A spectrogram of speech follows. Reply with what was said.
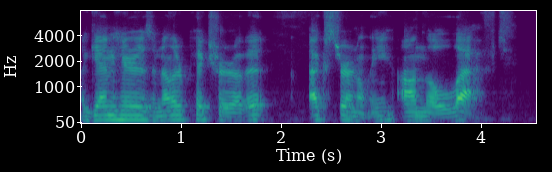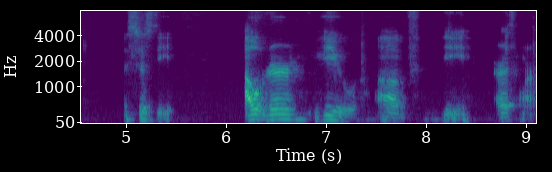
Again, here is another picture of it externally on the left. This is the outer view of the earthworm.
